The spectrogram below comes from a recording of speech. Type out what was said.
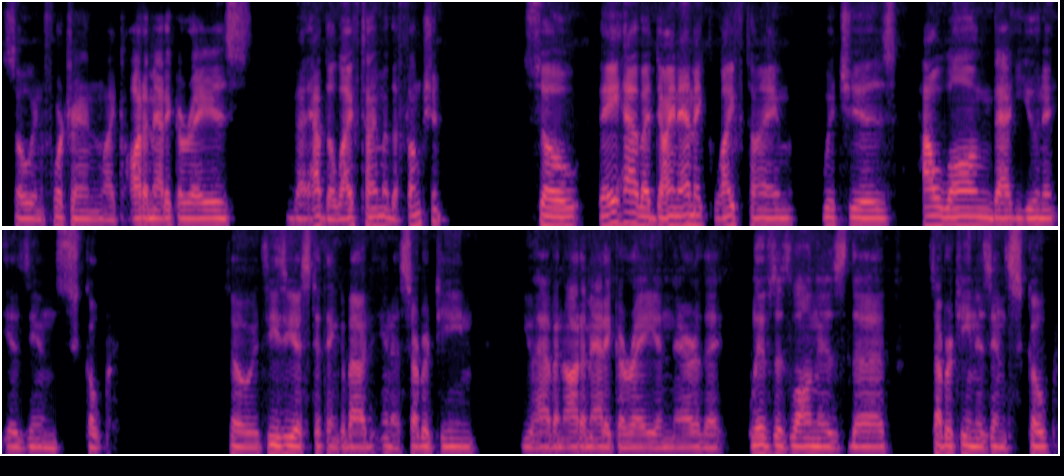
So in Fortran, like automatic arrays that have the lifetime of the function. So they have a dynamic lifetime, which is how long that unit is in scope. So it's easiest to think about in a subroutine, you have an automatic array in there that lives as long as the subroutine is in scope.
